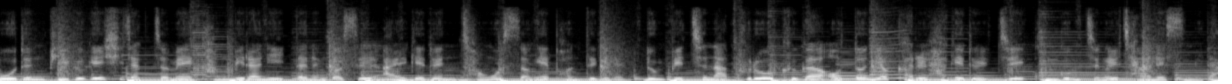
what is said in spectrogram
모든 비극의 시작점에 강미란이 있다는 것을 알게 된 정호성의 번뜩이는 눈빛은 앞으로 그가 어떤 역할을 하게 될지 궁금증을 자아냈습니다.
